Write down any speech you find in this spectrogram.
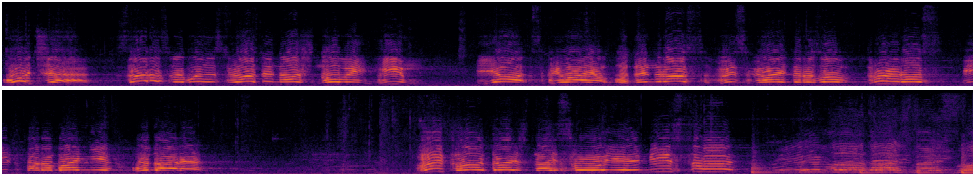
Отже, зараз ми будемо співати наш новий гімн. Я співаю один раз, ви співаєте разом другий раз під барабанні удари. Викладач, знай своє місце. Викладач, знай своє.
